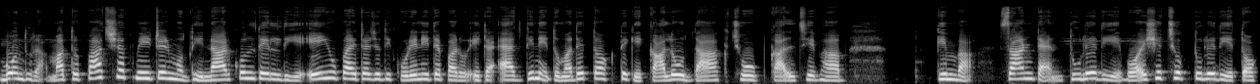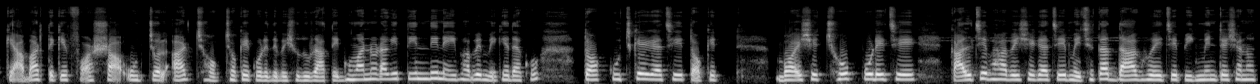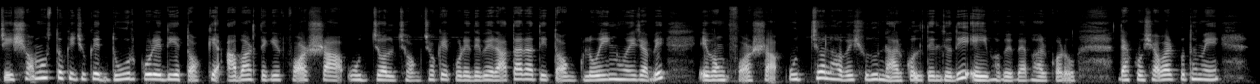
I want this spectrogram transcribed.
বন্ধুরা, মাত্র পাঁচ সাত মিনিটের মধ্যে নারকোল তেল দিয়ে এই উপায়টা যদি করে নিতে পারো, এটা একদিনে তোমাদের ত্বক থেকে কালো দাগ, ছোপ, কালচে ভাব কিংবা সানট্যান তুলে দিয়ে, বয়সের ছোপ তুলে দিয়ে ত্বককে আবার থেকে ফর্সা, উজ্জ্বল আর ঝকঝকে করে দেবে। শুধু রাতে ঘুমানোর আগে তিন দিন এইভাবে মেখে দেখো, ত্বক কুচকে গেছে, ত্বকের বয়সের ছোপ পড়েছে, কালচে ভাব এসে গেছে মেছেতার দাগ হয়েছে পিগমেন্টেশন হচ্ছে, এই সমস্ত কিছুকে দূর করে দিয়ে ত্বককে আবার থেকে ফর্সা, উজ্জ্বল, ঝকঝকে করে দেবে। রাতারাতি ত্বক গ্লোয়িং হয়ে যাবে এবং ফর্সা, উজ্জ্বল হবে শুধু নারকোল তেল যদি এইভাবে ব্যবহার করো। দেখো, সবার প্রথমে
